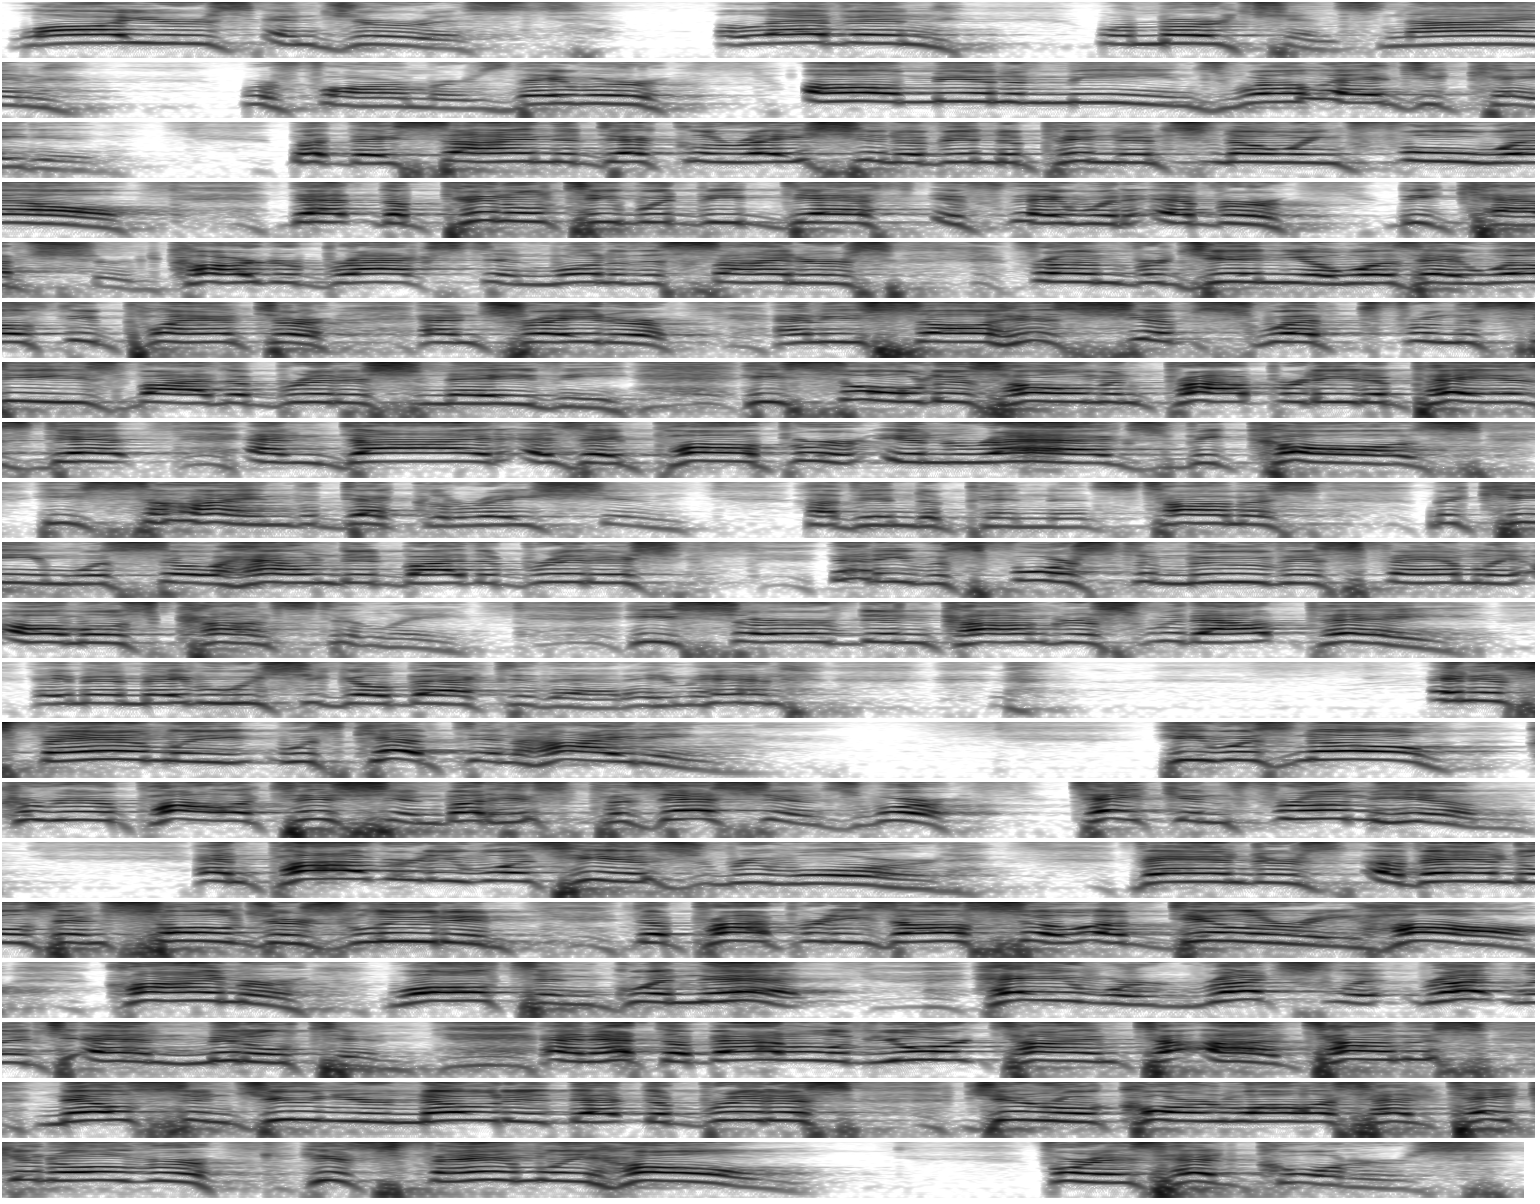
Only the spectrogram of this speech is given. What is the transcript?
lawyers and jurists. 11 were merchants. Nine were farmers. They were all men of means, well educated. But they signed the Declaration of Independence knowing full well that the penalty would be death if they would ever be captured. Carter Braxton, one of the signers from Virginia, was a wealthy planter and trader, and he saw his ship swept from the seas by the British Navy. He sold his home and property to pay his debt and died as a pauper in rags because he signed the Declaration of Independence. Thomas McKean was so hounded by the British that he was forced to move his family almost constantly. He served in Congress without pay Amen. Maybe we should go back to that. Amen. and his family was kept in hiding. He was no career politician, but his possessions were taken from him, and poverty was his reward. Vandals, uh, vandals and soldiers looted the properties also of Dillery, Hall, Clymer, Walton, Gwinnett, Heyward, Rutledge, and Middleton. And at the Battle of Yorktown, uh, Thomas Nelson Jr. noted that the British General Cornwallis had taken over his family home for his headquarters.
